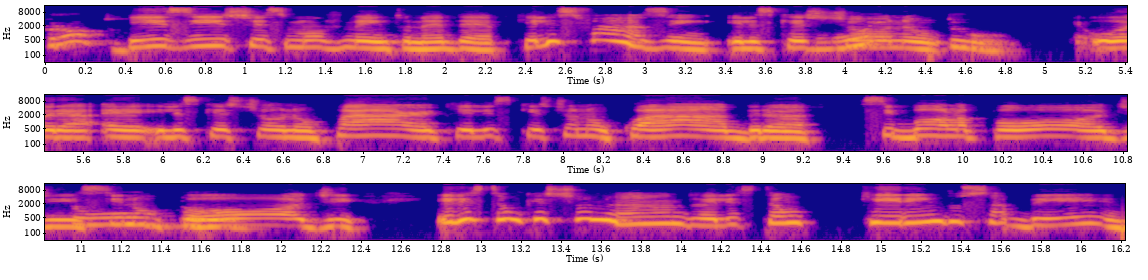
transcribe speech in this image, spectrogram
Pronto. Existe esse movimento, né, Dé? Porque eles fazem, eles questionam. Muito ora, é, eles questionam parque, eles questionam quadra, se bola pode, Tudo. se não pode. Eles estão questionando, eles estão querendo saber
